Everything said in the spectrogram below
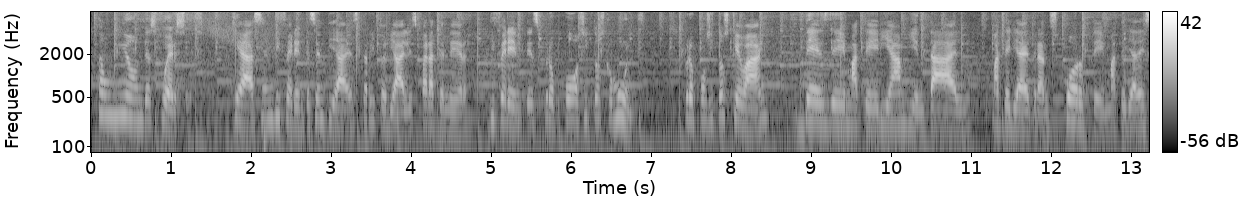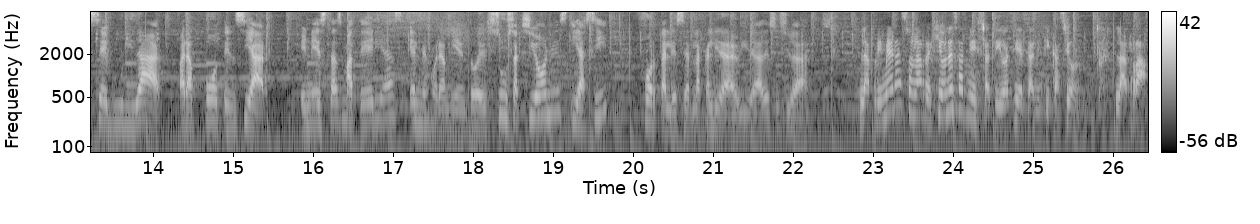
Esta unión de esfuerzos que hacen diferentes entidades territoriales para tener diferentes propósitos comunes. Propósitos que van desde materia ambiental, materia de transporte, materia de seguridad, para potenciar en estas materias el mejoramiento de sus acciones y así fortalecer la calidad de vida de sus ciudadanos. La primera son las regiones administrativas y de planificación, la RAP.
